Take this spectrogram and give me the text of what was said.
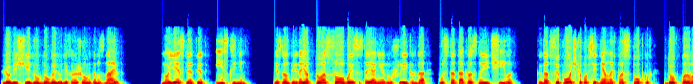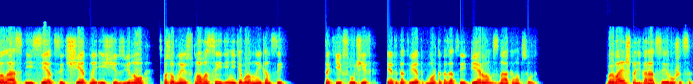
Любящие друг друга люди хорошо в этом знают. Но если ответ искренен, если он передает то особое состояние души, когда пустота красноречива, когда цепочка повседневных поступков вдруг порвалась, и сердце тщетно ищет звено, способное снова соединить оборванные концы, в таких случаях этот ответ может оказаться и первым знаком абсурда. Бывает, что декорации рушатся.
